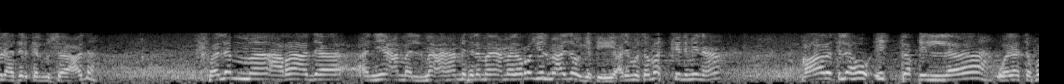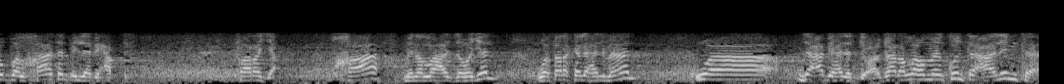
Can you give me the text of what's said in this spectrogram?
لها تلك المساعدة. فلما أراد أن يعمل معها مثل ما يعمل الرجل مع زوجته يعني متمكن منها قالت له اتق الله ولا تفض الخاتم إلا بحقه. فرجع خاف من الله عز وجل وترك لها المال ودعا بهذا الدعاء. قال اللهم إن كنت علمت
